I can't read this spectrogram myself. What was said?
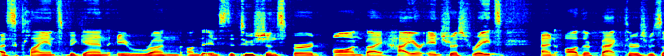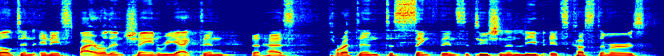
as clients began a run on the institution spurred on by higher interest rates and other factors resulting in a spiraling chain reacting that has threatened to sink the institution and leave its customers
